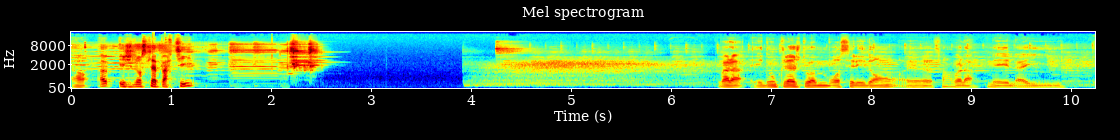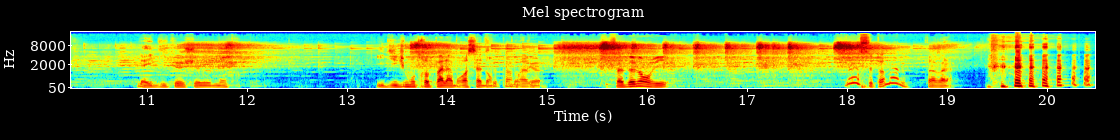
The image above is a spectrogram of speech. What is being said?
alors, hop, et je lance la partie. Voilà, et donc là je dois me brosser les dents, euh, enfin voilà, mais là il, là il dit que je montre, il dit que je montre pas la brosse à dents. Donc, euh, Ça donne envie. Non, c'est pas mal. Enfin voilà.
